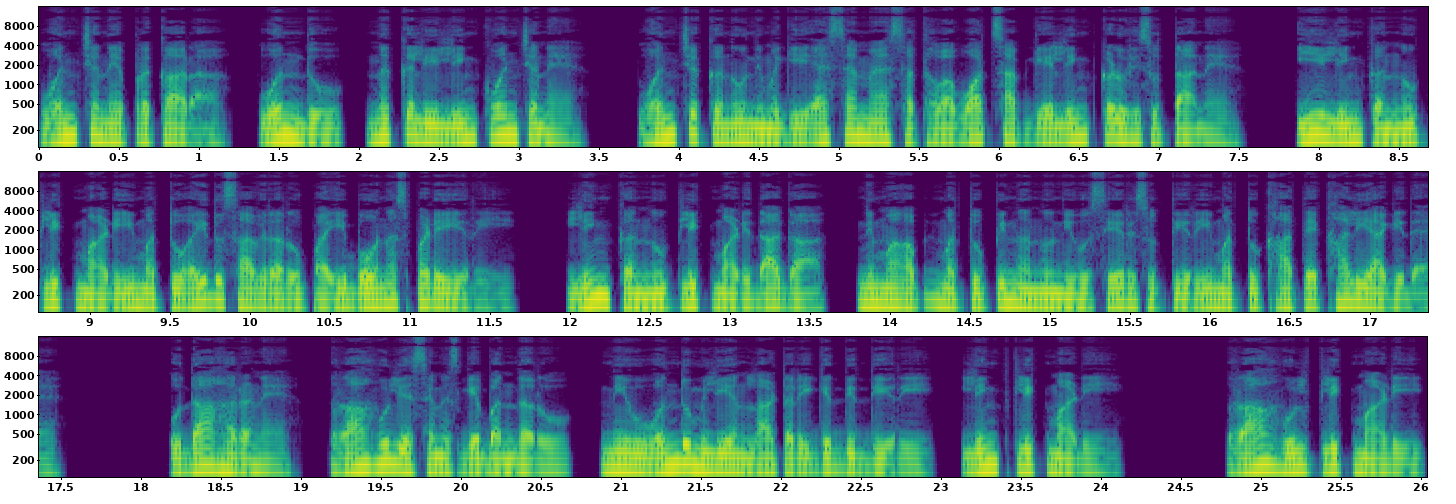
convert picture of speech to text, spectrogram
ವಂಚನೆ ಪ್ರಕಾರ, ಒಂದು, ನಕಲಿ ಲಿಂಕ್ ವಂಚನೆ. ವಂಚಕನು ನಿಮಗೆ ಎಸ್ಎಂಎಸ್ ಅಥವಾ ವಾಟ್ಸಾಪ್ಗೆ ಲಿಂಕ್ ಕಳುಹಿಸುತ್ತಾನೆ. ಈ ಲಿಂಕ್ ಅನ್ನು ಕ್ಲಿಕ್ ಮಾಡಿ ಮತ್ತು ಐದು ಸಾವಿರ ರೂಪಾಯಿ ಬೋನಸ್ ಪಡೆಯಿರಿ. ಲಿಂಕ್ ಅನ್ನು ಕ್ಲಿಕ್ ಮಾಡಿದಾಗ ನಿಮ್ಮ ಅಪ್ ಮತ್ತು ಪಿನ್ ಅನ್ನು ನೀವು ಸೇರಿಸುತ್ತೀರಿ ಮತ್ತು ಖಾತೆ ಖಾಲಿಯಾಗಿದೆ. ಉದಾಹರಣೆ, ರಾಹುಲ್ ಎಸ್ಎಂಎಸ್ಗೆ ಬಂದರು, ನೀವು ಒಂದು ಮಿಲಿಯನ್ ಲಾಟರಿ ಗೆದ್ದಿದ್ದೀರಿ, ಲಿಂಕ್ ಕ್ಲಿಕ್ ಮಾಡಿ. ರಾಹುಲ್ ಕ್ಲಿಕ್ ಮಾಡಿ,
